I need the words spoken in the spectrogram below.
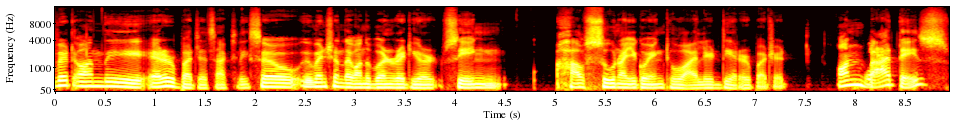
bit on the error budgets, actually. So you mentioned like on the burn rate, you're seeing how soon are you going to violate the error budget. On yeah. bad days,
